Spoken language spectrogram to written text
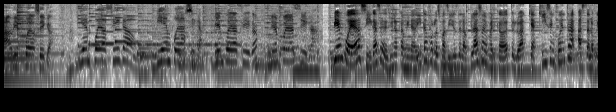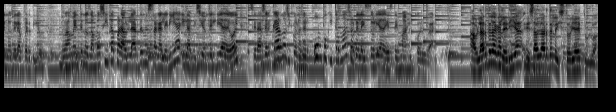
Ah, bien pueda siga. Bien pueda siga. Bien pueda siga. Bien pueda siga. Bien pueda siga. Bien pueda siga se desde una caminadita por los pasillos de la plaza de mercado de Tuluá que aquí se encuentra hasta lo que no se le ha perdido. Nuevamente nos damos cita para hablar de nuestra galería y la misión del día de hoy será acercarnos y conocer un poquito más sobre la historia de este mágico lugar. Hablar de la galería es hablar de la historia de Tuluá.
